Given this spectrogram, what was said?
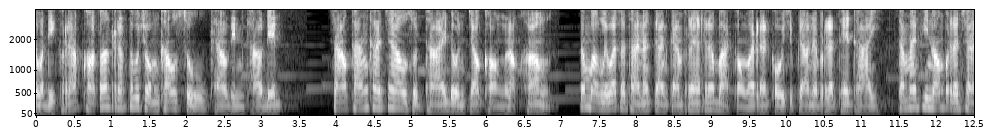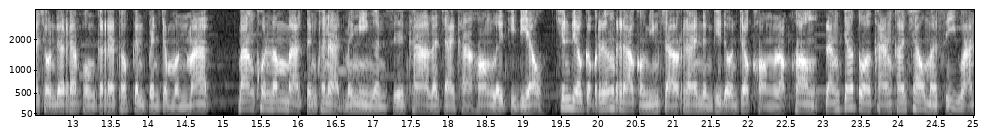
สวัสดีครับ ขอต้อนรับท่านผู้ชมเข้าสู่ข่าวเด่นข่าวเด็ดสาวค้างค่าเช่าสุดท้ายโดนเจ้าของล็อกห้อง ต้องบอกเลยว่าสถานการณ์การแพร่ระบาดของไวรัสโควิด -19 ในประเทศไทยทำให้พี่น้องประชาชนได้รับผลกระทบกันเป็นจำนวนมาก บางคนลำบากถึงขนาดไม่มีเงินซื้อข้าวและจ่ายค่าห้องเลยทีเดียว เช่นเดียวกับเรื่องราวของหญิงสาวรายหนึ่งที่โดนเจ้าของล็อกห้อง หลังเจ้าตัวค้างค่าเช่ามา 4 วัน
